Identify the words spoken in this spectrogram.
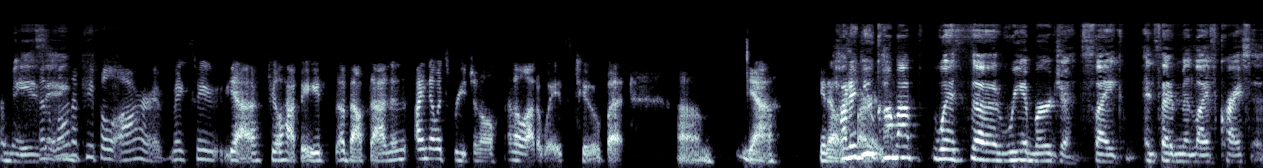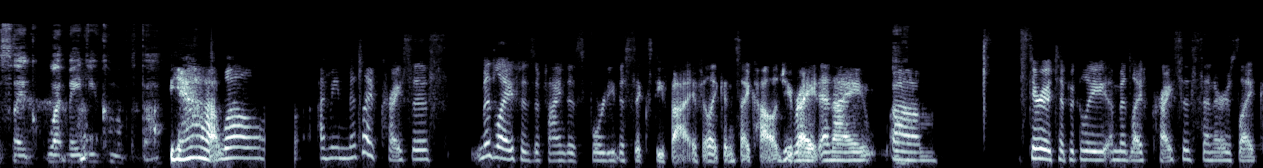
amazing. And a lot of people are. It makes me yeah feel happy about that, and I know it's regional in a lot of ways too. But um, yeah, you know, how did you come up with the reemergence, like instead of midlife crisis? Like, what made you come up with that? Yeah, well, I mean, midlife crisis. Midlife is defined as 40 to 65, like in psychology, right? And I, oh. um, stereotypically a midlife crisis centers like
